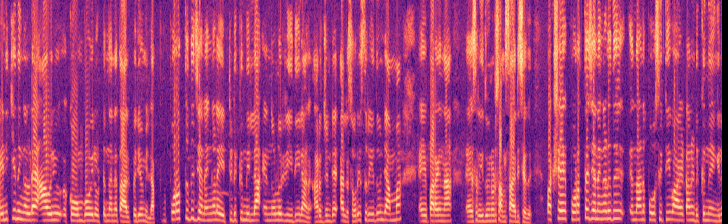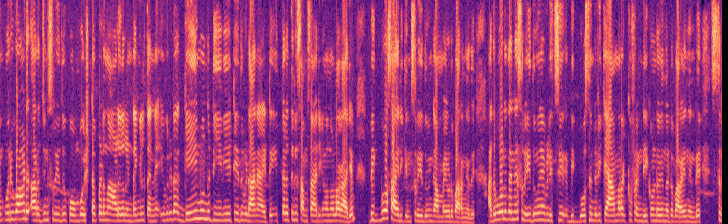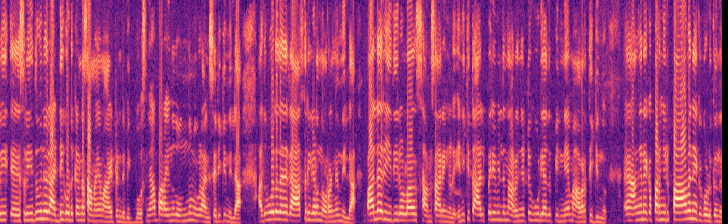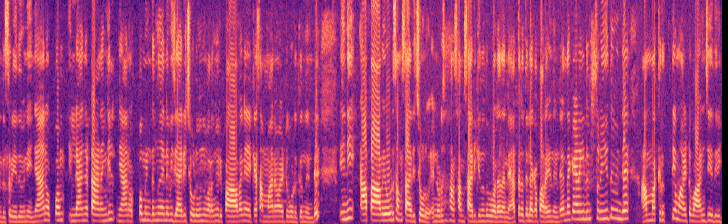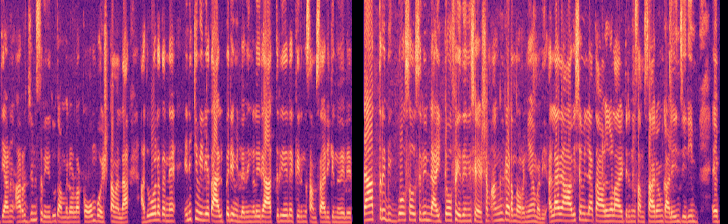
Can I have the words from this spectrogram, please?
എനിക്ക് നിങ്ങളുടെ ആ ഒരു കോംബോയിൽ ഒട്ടും തന്നെ താല്പര്യവുമില്ല. പുറത്തത് ജനങ്ങളെ ഏറ്റെടുക്കുന്നില്ല എന്നുള്ളൊരു രീതിയിലാണ് അർജുന്റെ അല്ല സോറി ശ്രീധുവിന്റെ അമ്മ ഈ പറയുന്ന ശ്രീധുവിനോട് സംസാരിച്ചത്. പക്ഷേ പുറത്തെ ജനങ്ങൾ ഇത് എന്താണ് പോസിറ്റീവ് ആയിട്ടാണ് എടുക്കുന്നതെങ്കിലും ഒരുപാട് അർജുൻ ശ്രീധു കോംബോ ഇഷ്ടപ്പെടുന്ന ആളുകൾ ഉണ്ടെങ്കിൽ തന്നെ ഇവരുടെ ഗെയിം ഒന്ന് ഡീവിയേറ്റ് ചെയ്ത് വിടാനായിട്ട് ഇത്തരത്തിൽ സംസാരിക്കണം എന്നുള്ള കാര്യം ബിഗ് ബോസ് ആയിരിക്കും ശ്രീധുവിന്റെ അമ്മയോട് പറഞ്ഞത്. അതുപോലെ തന്നെ ശ്രീധുവിനെ വിളിച്ച് ബിഗ് ബോസിന്റെ ഒരു ക്യാമറക്ക് ഫ്രണ്ടിൽ കൊണ്ടുപോയി എന്നിട്ട് പറയുന്നുണ്ട് ശ്രീ ശ്രീധുവിന് ഒരു അടി കൊടുക്കേണ്ട സമയമായിട്ടുണ്ട് ബിഗ് ബോസ് ഞാൻ പറയുന്നത് ഒന്നും ഇവൾ അനുസരിക്കുന്നില്ല. അതുപോലെ തന്നെ രാത്രി കിടന്നുറങ്ങുന്നില്ല. പല രീതിയിലുള്ള സംസാരങ്ങൾ. എനിക്ക് താല്പര്യമില്ലെന്ന് അറിഞ്ഞിട്ട് കൂടി അത് പിന്നെയും ആവർത്തിക്കുന്നു. അങ്ങനെയൊക്കെ പറഞ്ഞൊരു പാവനയൊക്കെ കൊടുക്കുന്നുണ്ട് ശ്രീധുവിന്. ഞാൻ ഒപ്പം ഇല്ലാഞ്ഞിട്ടാണെങ്കിൽ ഞാൻ ഒപ്പം ഉണ്ടെന്ന് തന്നെ വിചാരിച്ചോളൂ എന്ന് പറഞ്ഞൊരു പാവനയൊക്കെ സമ്മാനമായിട്ട് കൊടുക്കുന്നുണ്ട്. ഇനി ആ പാവയോട് സംസാരിച്ചോളൂ. എന്നോട് സംസാരിക്കുന്നത് പോലെ തന്നെ അത്തരത്തിലൊക്കെ പറയുന്നുണ്ട്. എന്തൊക്കെയാണെങ്കിലും ശ്രീധുവിന്റെ അമ്മ കൃത്യമായിട്ട് വാൺ ചെയ്തിരിക്കുകയാണ്. അർജുൻ ശ്രീധു തമ്മിലുള്ള കോംബോ ഇഷ്ടമല്ല. അതുപോലെ തന്നെ എനിക്ക് വലിയ താല്പര്യമില്ല. നിങ്ങൾ രാത്രിയിലൊക്കെ ഇരുന്ന് സംസാരിക്കുന്നതിൽ രാത്രി ബിഗ് ബോസ് ഹൗസിൽ ലൈറ്റ് ഓഫ് ചെയ്തതിന് ശേഷം അങ്ങ് കിടന്നുറങ്ങിയാൽ മതി. അല്ലാതെ ആവശ്യമില്ലാത്ത ആളുകളായിട്ടിരുന്ന് സംസാരവും കളിയും ചിരിയും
